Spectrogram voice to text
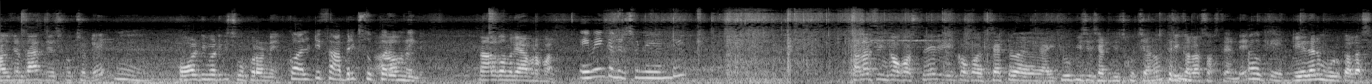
thousand దాకా తీసుకొచ్చుంటే క్వాలిటీ మటుకి సూపర్ ఉన్నాయి. క్వాలిటీ ఫ్యాబ్రిక్ సూపర్ ఉంది. అవునండి. నాలుగు వందల యాభై రూపాయలు. ఏమేం కలర్స్ ఉన్నాయండి? కలర్స్ ఇంకొక వస్తే ఇంకొక set I two PC set తీసుకొచ్చాను. త్రీ కలర్స్ వస్తాయండి. ఓకే ఏదైనా మూడు కలర్స్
